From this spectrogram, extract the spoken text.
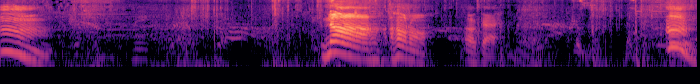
Mmm. Nah, hold on. Okay. Mm.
